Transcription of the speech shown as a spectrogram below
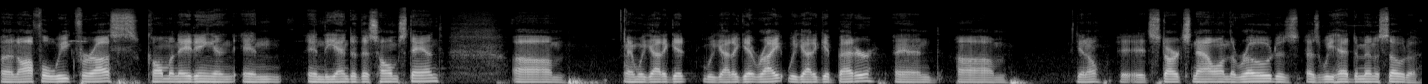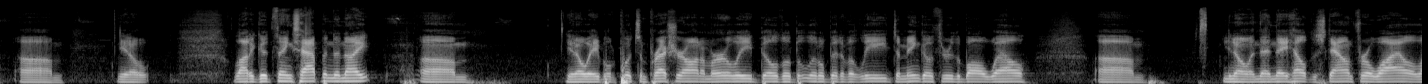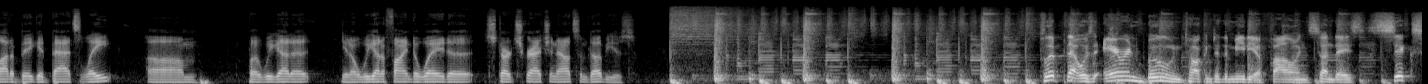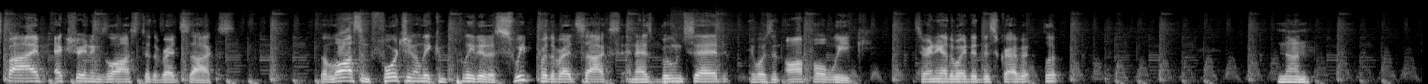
an awful week for us, culminating in in, in the end of this homestand. Um, and we got to get we got to get right. We got to get better, and um, you know it, it, starts now on the road as as we head to Minnesota. Um, you know, a lot of good things happened tonight. Um, you know, able to put some pressure on them early, build a little bit of a lead. Domingo threw the ball well. Um, you know, and then they held us down for a while. A lot of big at bats late, um, but we got to, you know, we got to find a way to start scratching out some W's. Flip, that was Aaron Boone talking to the media following Sunday's 6 5 extra innings loss to the Red Sox. The loss unfortunately completed a sweep for the Red Sox, and as Boone said, it was an awful week. Is there any other way to describe it, Flip? None.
